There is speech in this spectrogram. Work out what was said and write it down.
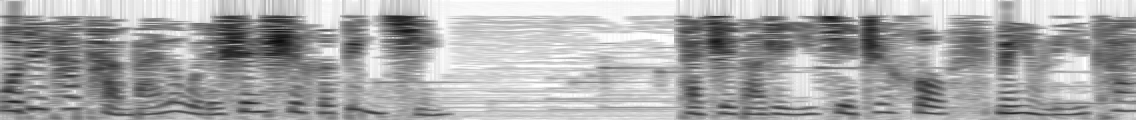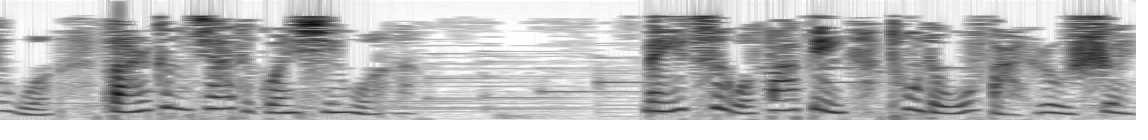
我对她坦白了我的身世和病情。她知道这一切之后，没有离开我，反而更加的关心我了。每一次我发病痛得无法入睡，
